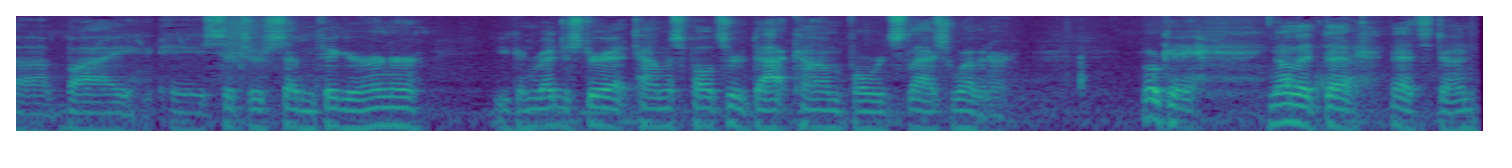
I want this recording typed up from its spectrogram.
uh, by a six or seven figure earner. You can register at thomaspaltzer.com forward slash webinar. Okay, now that, that that's done,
